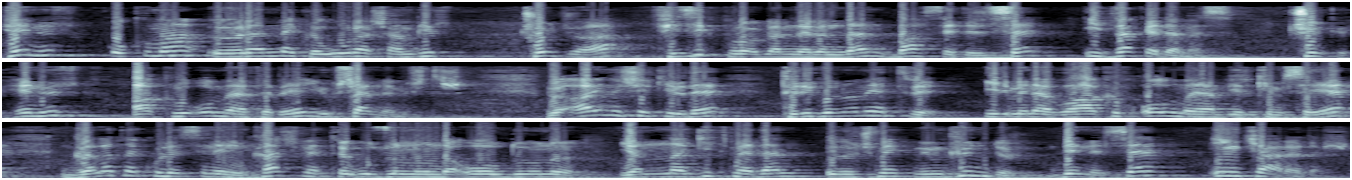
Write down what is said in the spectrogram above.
Henüz okuma öğrenmekle uğraşan bir çocuğa fizik problemlerinden bahsedilse idrak edemez. Çünkü henüz aklı o mertebeye yükselmemiştir. Ve aynı şekilde trigonometri ilmine vakıf olmayan bir kimseye Galata Kulesi'nin kaç metre uzunluğunda olduğunu yanına gitmeden ölçmek mümkündür denilse inkar eder.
